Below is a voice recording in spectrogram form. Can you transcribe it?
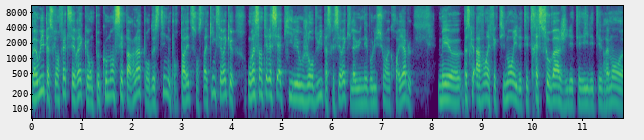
Bah oui, parce qu'en fait, c'est vrai qu'on peut commencer par là pour Dustin, pour parler de son striking. C'est vrai qu'on va s'intéresser à qui il est aujourd'hui, parce que c'est vrai qu'il a eu une évolution incroyable. Mais euh, parce qu'avant, effectivement, il était très sauvage. Il était, il était vraiment euh,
